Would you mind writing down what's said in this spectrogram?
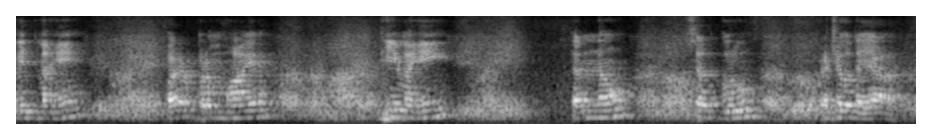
विद्महे परब्रह्माय धीमहि तन्नो सद्गुरु प्रचोदयात्।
